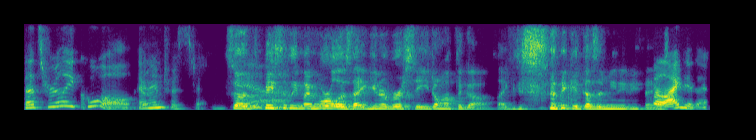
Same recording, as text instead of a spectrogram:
that's really cool yeah. and interesting. So yeah. basically, my moral is that university you don't have to go. Like just like it doesn't mean anything. Well, I didn't.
